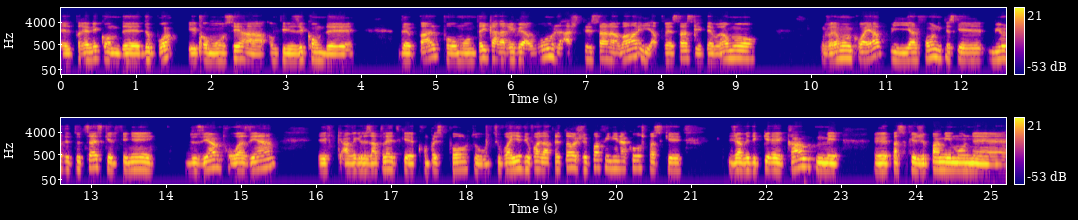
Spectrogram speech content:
elle prenait comme des de bois et commençait à utiliser comme des, des pales pour monter. Quand elle arrivait à vous, acheter ça là-bas et après ça, c'était vraiment, vraiment incroyable. Puis à le fond, qu'est-ce que mieux de tout ça, c'est qu'elle finit deuxième, troisième. Et avec les athlètes qui complètent sport, où tu voyais des fois l'athlète, oh, je n'ai pas fini la course parce que j'avais des crampes, mais euh, parce que j'ai pas mis mon euh,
